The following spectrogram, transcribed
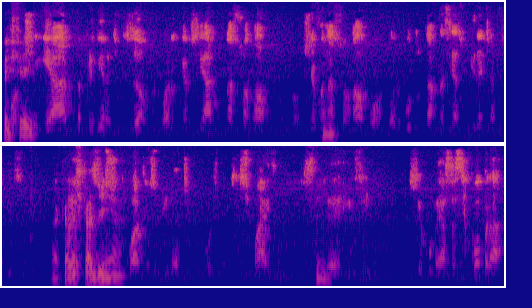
perfeito. cheguei a árbitro da primeira divisão, agora eu quero ser árbitro nacional. Bom, chego a Sim. nacional, bom, agora eu vou lutar para ser aspirante à FIFA. Aquela Aí escadinha. existe o quadro aspirante, hoje não existe mais. Sim, É, enfim, você começa a se cobrar.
